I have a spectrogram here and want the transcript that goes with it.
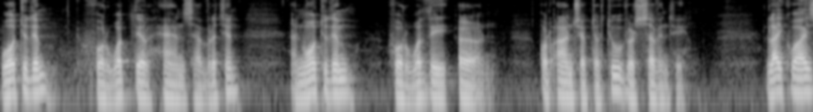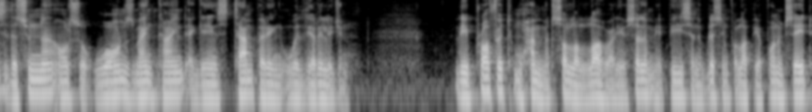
Woe to them for what their hands have written, and woe to them for what they earn. Quran chapter 2 verse 70. Likewise, the Sunnah also warns mankind against tampering with their religion. The Prophet Muhammad sallallahu alaihi wasallam, may peace and a blessing of Allah be upon him, said,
